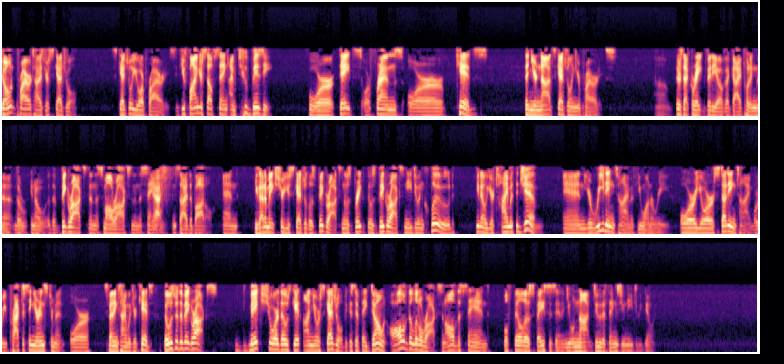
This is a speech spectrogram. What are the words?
don't prioritize your schedule. Schedule your priorities. If you find yourself saying, I'm too busy for dates or friends or kids, then you're not scheduling your priorities. Um, there's that great video of that guy putting the, the you know the big rocks, then the small rocks, and then the sand yes. inside the bottle. And you got to make sure you schedule those big rocks, and those big those big rocks need to include, you know, your time at the gym and your reading time if you want to read, or your studying time, or you practicing your instrument, or spending time with your kids. Those are the big rocks. Make sure those get on your schedule because if they don't, all of the little rocks and all of the sand will fill those spaces in, and you will not do the things you need to be doing.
